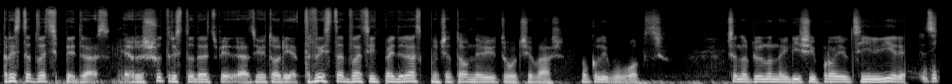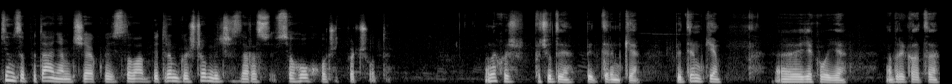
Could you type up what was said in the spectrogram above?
325 раз. Я говорю, що 325 раз? Вікторія, 325 раз початовне вітру чи ваш. Ну, коли був обстріл. Це, напевно, найбільший прояв цієї віри. З яким запитанням чи якось слова підтримки, що більше зараз всього хочуть почути? Вони хочуть почути підтримки. Підтримки е, якої? Наприклад,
